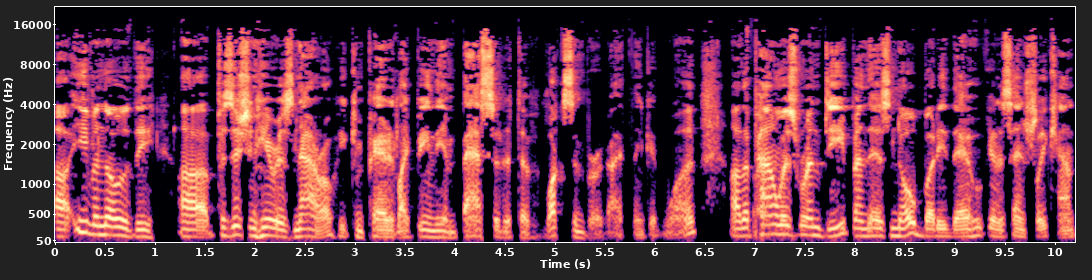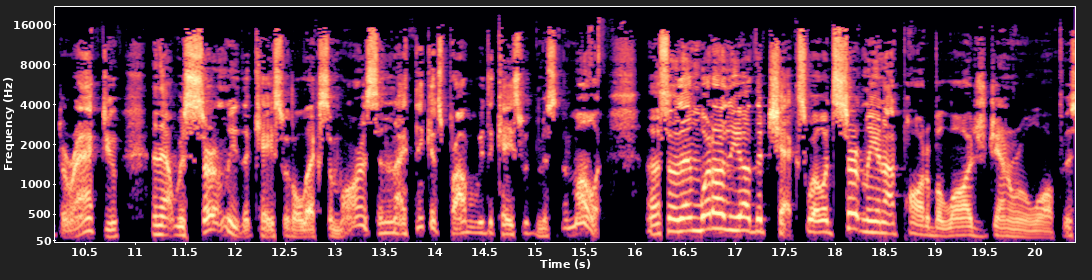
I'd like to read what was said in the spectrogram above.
uh, even though the uh, position here is narrow, he compared it like being the ambassador to Luxembourg, I think it was. Uh, the powers run deep, and there's nobody there who can essentially counteract you. And that was certainly the case with Alexia Morrison, and I think it's probably the case with Mr. Mueller. Uh, so then, what are the other checks? Well, it's certainly not part of a large general office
